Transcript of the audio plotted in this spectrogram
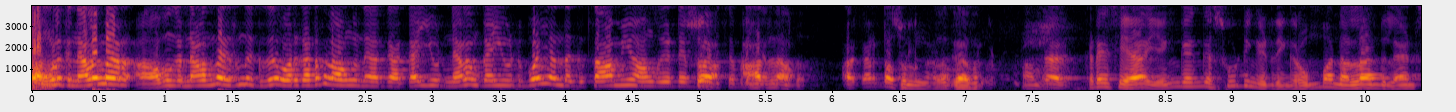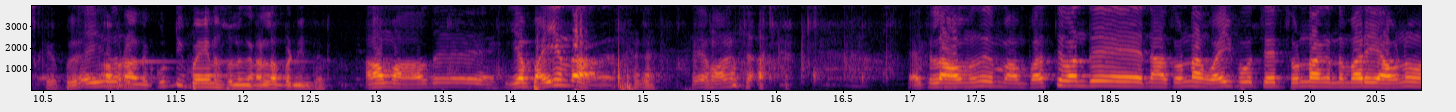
அவங்களுக்கு நிலைமை அவங்க நிலம் தான் இருந்துக்குது. ஒரு கட்டத்துல அவங்க ந- க- கை விட்டு நிலம் கை விட்டு போய் அந்த சாமியும் அவங்க கிட்ட போயிடுச்சு கரெக்டாக சொல்லுங்க அதுக்காக. தான் சார் கடைசியா எங்கெங்க ஷூட்டிங் எடுத்தீங்க? ரொம்ப நல்லா இருந்த லேண்ட்ஸ்கேப்பு அப்புறம் அந்த குட்டி பையனை சொல்லுங்க நல்லா பண்ணியிருந்தாரு. ஆமா அது என் பையன் தான். என் மகன் தான். ஆக்சுவலாக அவன் வந்து ஃபஸ்ட்டு வந்து நான் சொன்னாங்க ஒய்ஃபு சரி சொன்னாங்க இந்த மாதிரி அவனும்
